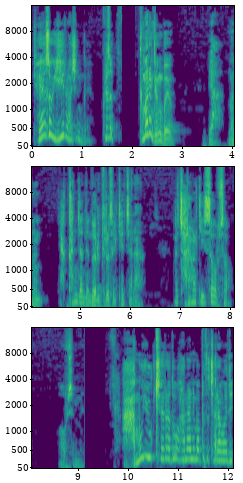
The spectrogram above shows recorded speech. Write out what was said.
계속 이 일을 하시는 거예요. 그래서 그 말은 결국 뭐예요? 야, 너는 약한 자인데 너를 들어서 이렇게 했잖아. 그러니까 자랑할 게 있어 없어? 없습니다. 아무 육체라도 하나님 앞에서 자랑하지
